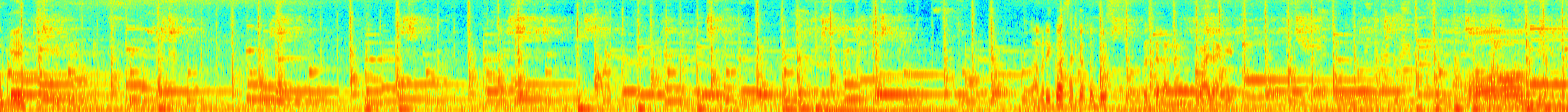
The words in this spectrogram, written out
Nun sewu nggih. Lah mriko saged tembus ten dalan raya. Oh, nggih nang.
